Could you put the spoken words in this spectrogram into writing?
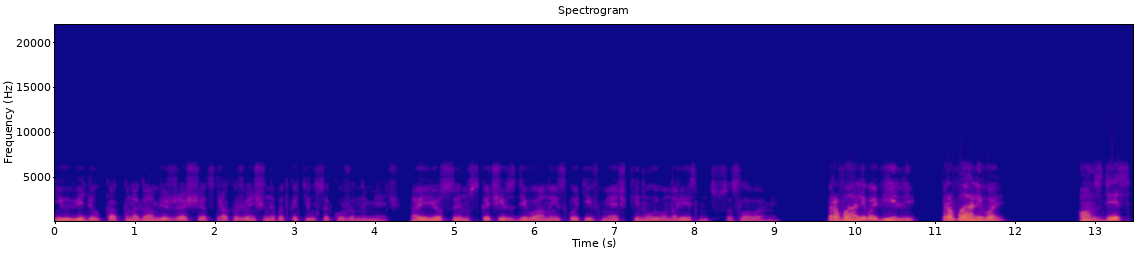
и увидел, как к ногам визжащей от страха женщины подкатился кожаный мяч. А ее сын, вскочив с дивана и схватив мяч, кинул его на лестницу со словами. «Проваливай, Вилли! Проваливай!» «Он здесь?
